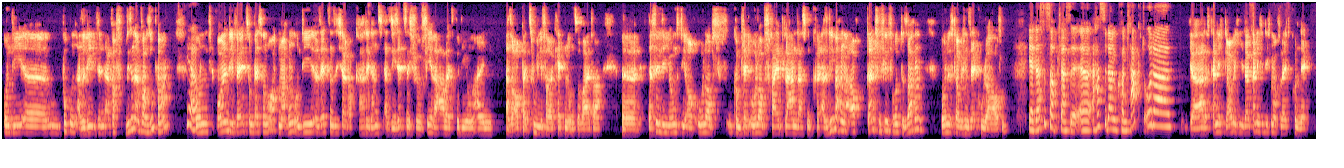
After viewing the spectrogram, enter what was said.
und die äh, gucken, also die sind einfach, die sind einfach super ja. und wollen die Welt zum besseren Ort machen und die setzen sich halt auch gerade ganz, also die setzen sich für faire Arbeitsbedingungen ein, also auch bei Zuliefererketten und so weiter. Äh, das sind die Jungs, die auch Urlaubs, komplett urlaubsfrei planen lassen können. Also die machen auch ganz schön viel verrückte Sachen und ist, glaube ich, ein sehr cooler Haufen. Ja, das ist doch klasse. Äh, hast du da einen Kontakt oder? Ja, das kann ich, glaube ich, da kann ich dich mal vielleicht connecten.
